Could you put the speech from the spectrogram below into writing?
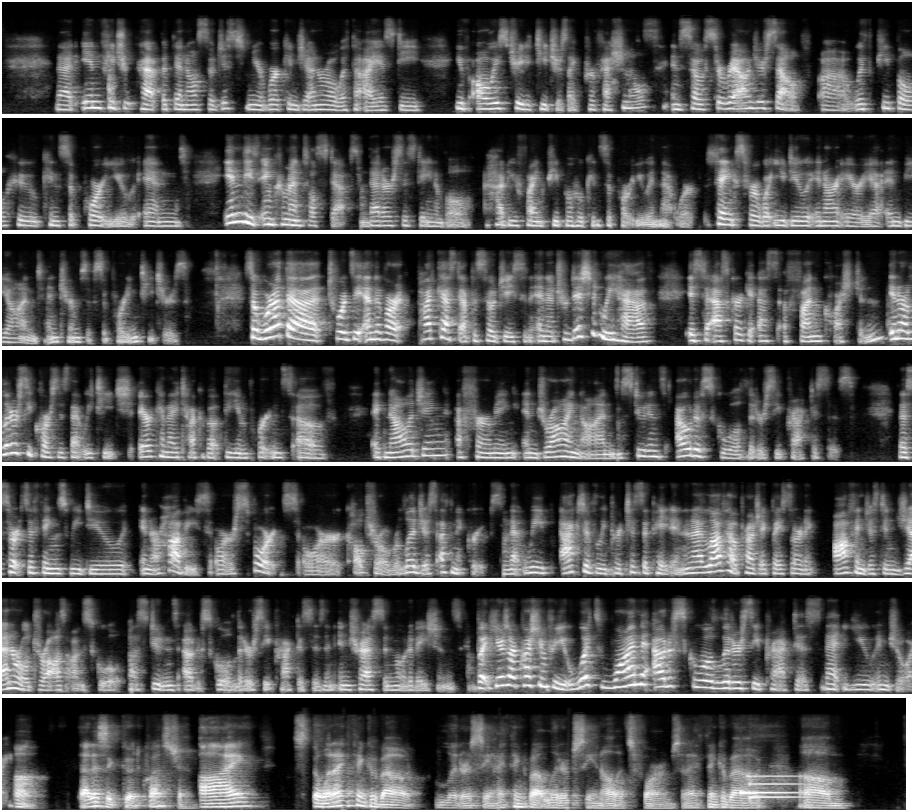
that in future prep, but then also just in your work in general with the ISD, you've always treated teachers like professionals. And so surround yourself uh, with people who can support you. And in these incremental steps that are sustainable, how do you find people who can support you in that work? Thanks for what you do in our area and beyond in terms of supporting teachers. So we're at the towards the end of our podcast episode, Jason, and a tradition we have is to ask our guests a fun question. In our literacy courses that we teach, Eric and I talk about the importance of acknowledging, affirming, and drawing on students out of school literacy practices the sorts of things we do in our hobbies or sports or cultural, religious, ethnic groups that we actively participate in. And I love how project based learning often just in general draws on school uh, students out of school literacy practices and interests and motivations. But here's our question for you What's one out of school literacy practice that you enjoy? Oh, that is a good question. I so when I think about literacy, I think about literacy in all its forms, and I think about um,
